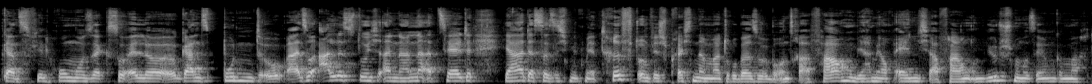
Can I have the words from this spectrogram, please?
ganz viel Homosexuelle, ganz bunt, also alles durcheinander erzählte, ja, dass er sich mit mir trifft und wir sprechen dann mal drüber, so über unsere Erfahrungen. Wir haben ja auch ähnliche Erfahrungen im Jüdischen Museum gemacht.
